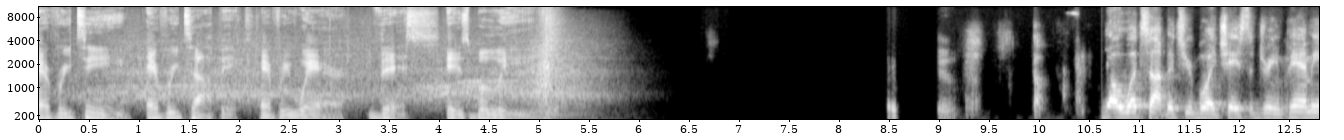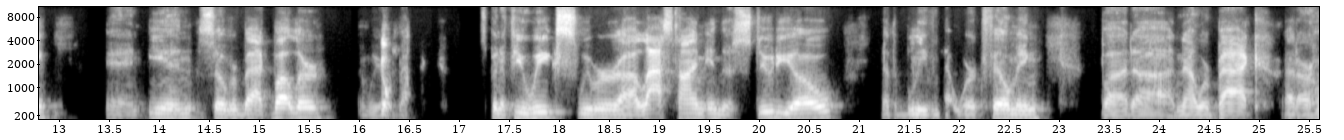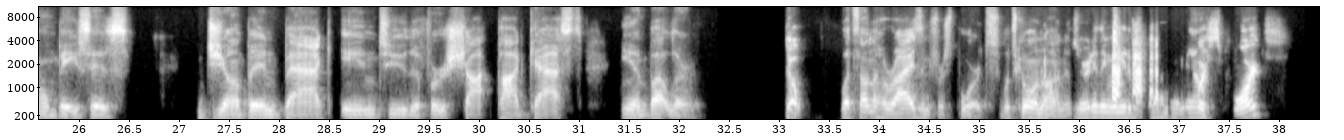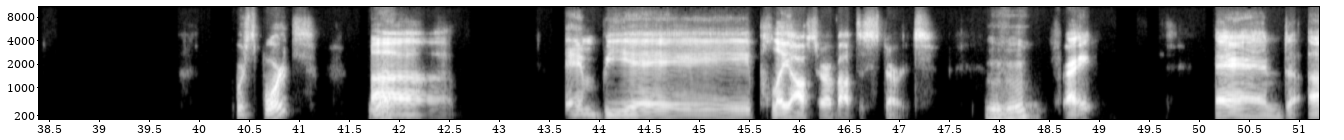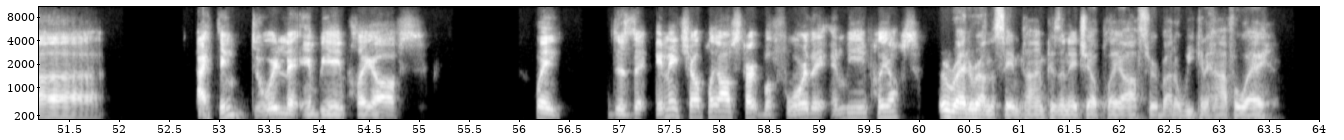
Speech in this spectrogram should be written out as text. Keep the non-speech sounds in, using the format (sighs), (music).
Every team, every topic, everywhere. This is Believe. Yo, what's up? It's your boy Chase the Dream Pammy and Ian Silverback Butler, and we are Yo. back. It's been a few weeks. We were uh, last time in the studio at the Believe Network filming, but uh, now we're back at our home bases, jumping back into the First Shot podcast. Ian Butler, Yo, what's on the horizon for sports? What's going on? Is there anything we need to (laughs) put on right now? for sports, for sports, Yeah. uh, NBA playoffs are about to start, Mm-hmm. right? And uh, I think during the NBA playoffs, wait, does the NHL playoffs start before the NBA playoffs? They're right around the same time because NHL playoffs are about a week and a half away.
